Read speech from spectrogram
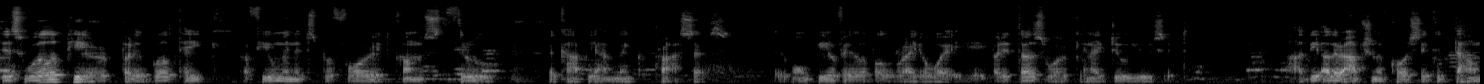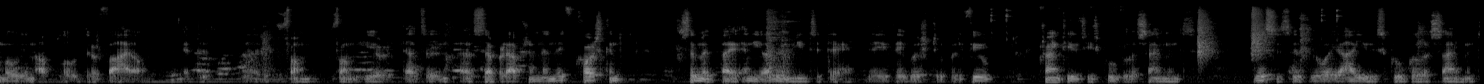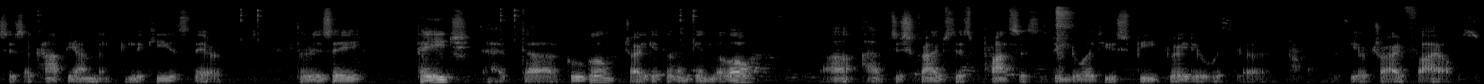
this will appear, but it will take a few minutes before it comes through the copy on link process. It won't be available right away, but it does work, and I do use it. Uh, the other option, of course, they could download and upload their file uh, from from here. That's a, a, separate option, and they of course can submit by any other means that they, they, they wish to. But if you're trying to use these Google assignments, this is the way I use Google assignments: is a copy on link, and the key is there. There is a page at uh, Google. Try to get the link in below. Uh, describes this process as being the way to use SpeedGrader with uh, with your drive files.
